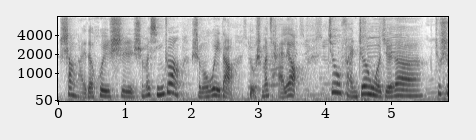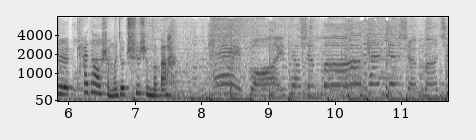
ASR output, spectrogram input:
上来的会是什么形状、什么味道、有什么材料，就反正我觉得就是开到什么就吃什么吧。hey boys，要什么看见什么吃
